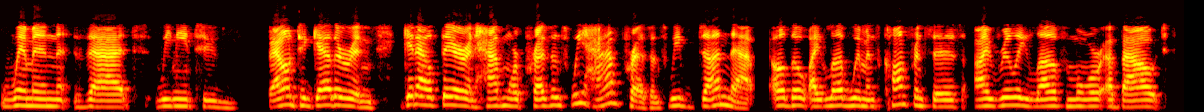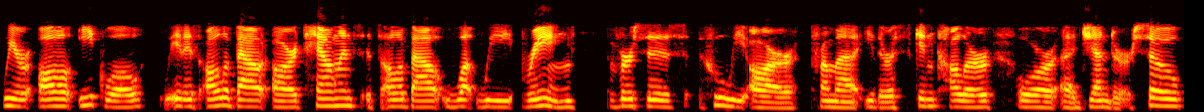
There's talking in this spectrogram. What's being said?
women that we need to bound together and get out there and have more presence. We have presence. We've done that. Although I love women's conferences, I really love more about we are all equal. It is all about our talents. It's all about what we bring versus who we are from a either a skin color or a gender. So,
